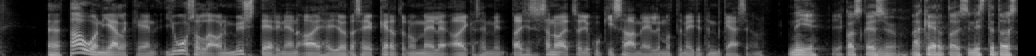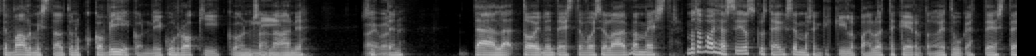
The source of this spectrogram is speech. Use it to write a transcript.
Tauon jälkeen Juusolla on mysteerinen aihe, jota se ei ole kertonut meille aikaisemmin. Tai siis se sanoo, että se on joku kisa meille, mutta me ei tiedä mikä se on. Niin, ja koska jos Joo. mä kertoisin, niin sitten te olisitte valmistautunut koko viikon niin kuin Rocky konsanaan ja Aivan. sitten täällä toinen teistä voisi olla aivan mestari. Mutta voihan se joskus tehdä semmoisenkin kilpailu, että kertoo etukäteen sitten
